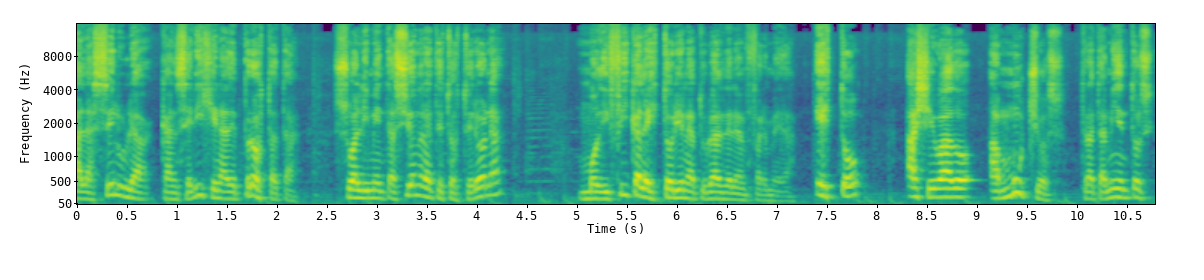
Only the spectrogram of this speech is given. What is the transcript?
a la célula cancerígena de próstata su alimentación de la testosterona modifica la historia natural de la enfermedad. Esto ha llevado a muchos tratamientos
